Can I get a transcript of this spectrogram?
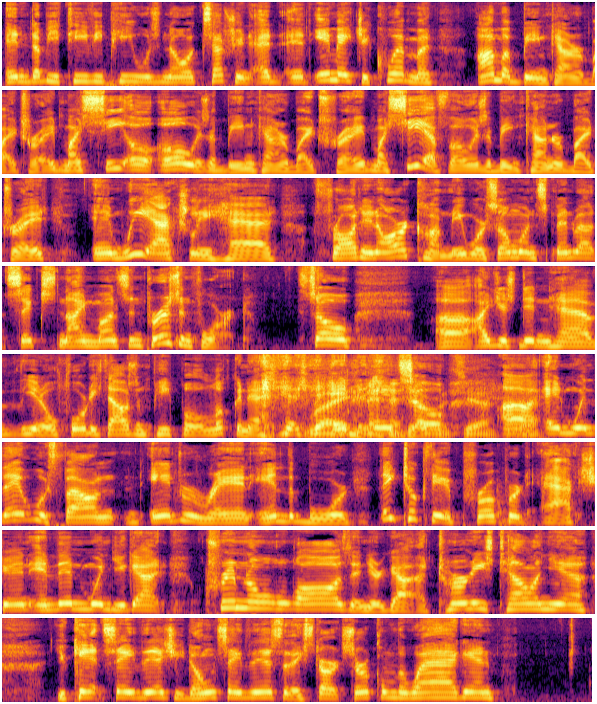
and WTVP was no exception. At, at MH Equipment, I'm a bean counter by trade. My COO is a bean counter by trade. My CFO is a bean counter by trade. And we actually had fraud in our company where someone spent about six, nine months in prison for it. So uh, I just didn't have you know forty thousand people looking at it, Right. and, and so yeah, uh, yeah. and when they was found, Andrew Rand and the board, they took the appropriate action. And then when you got criminal laws and you got attorneys telling you you can't say this, you don't say this, and they start circling the wagon.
